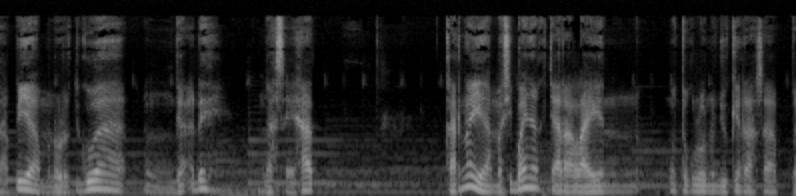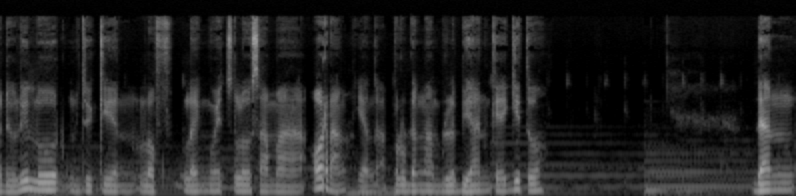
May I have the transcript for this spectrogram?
Tapi ya menurut gue enggak deh nggak sehat. Karena ya masih banyak cara lain untuk lo nunjukin rasa peduli lo nunjukin love language lo sama orang yang nggak perlu dengan berlebihan kayak gitu. Dan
